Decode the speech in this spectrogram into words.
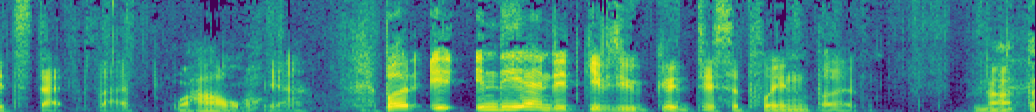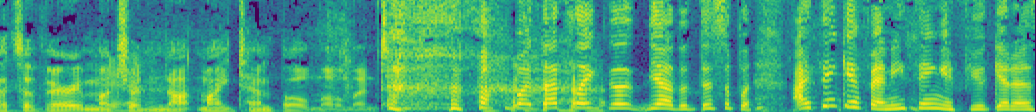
It's that vibe. wow Yeah. But it, in the end it gives you good discipline, but not that's a very much a not my tempo moment but that's like the yeah the discipline. I think if anything, if you get a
